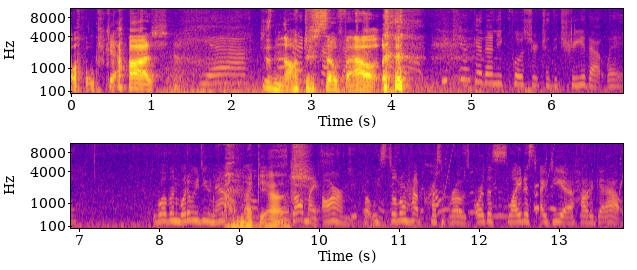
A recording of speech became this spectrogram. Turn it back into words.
Oh gosh. yeah. Just knocked herself out. You can't get any closer to the tree that way. Well, then what do we do now? oh my We've gosh. got my arm, but we still don't have Crescent Rose or the slightest idea how to get out.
